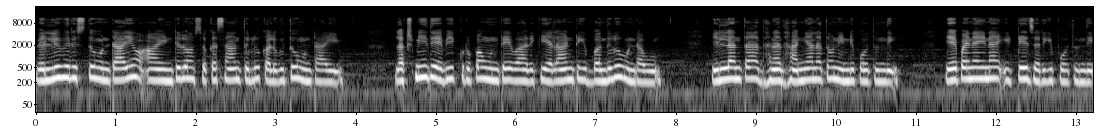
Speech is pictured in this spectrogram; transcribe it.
వెల్లువిరుస్తూ ఉంటాయో ఆ ఇంటిలో సుఖశాంతులు కలుగుతూ ఉంటాయి. లక్ష్మీదేవి కృప ఉంటే వారికి ఎలాంటి ఇబ్బందులు ఉండవు. ఇల్లంతా ధనధాన్యాలతో నిండిపోతుంది. ఏ పనైనా ఇట్టే జరిగిపోతుంది.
